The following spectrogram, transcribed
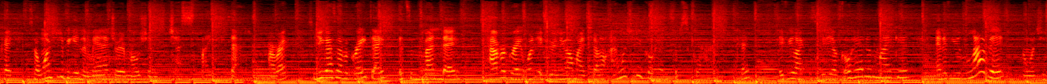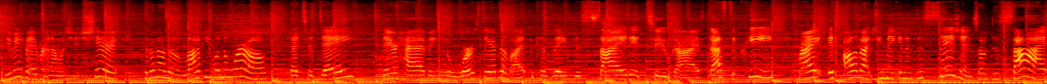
okay? So I want you to begin to manage your emotions just like that, all right? So you guys have a great day. It's Monday. Have a great one. If you're new on my channel, I want you to go ahead and subscribe, okay? If you like this video, go ahead and like it. And if you love it, I want you to do me a favor and I want you to share it because I know there's a lot of people in the world that today they're having the worst day of their life because they decided to, guys. That's the key, right? It's all about you making a decision. So decide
